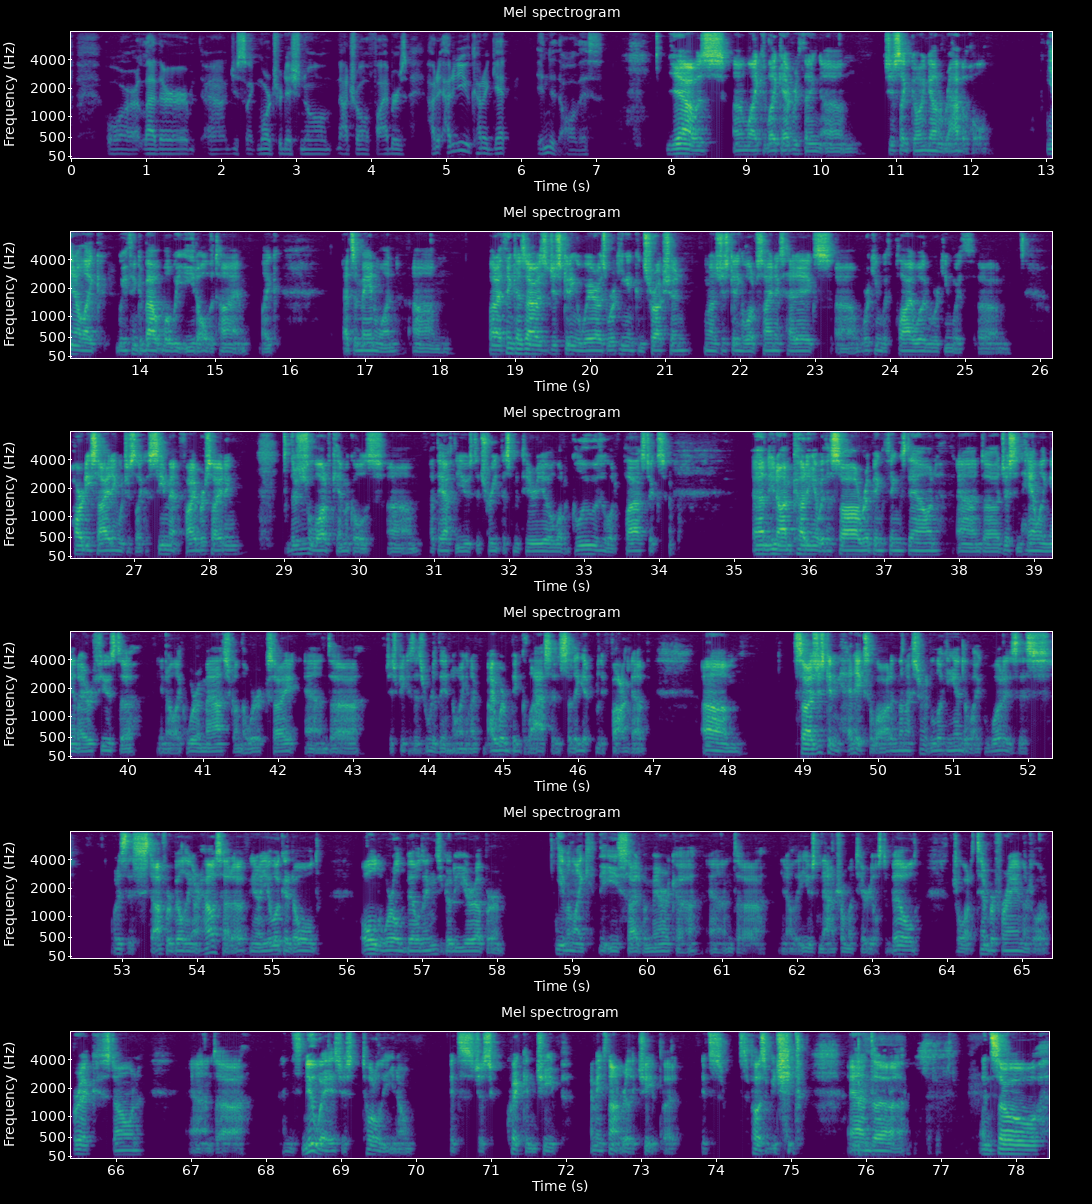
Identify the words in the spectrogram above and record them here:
or leather, uh, just like more traditional natural fibers. How did how did you kind of get into all this? Yeah, it was um, like like everything, um, just like going down a rabbit hole. You know, like we think about what we eat all the time. Like that's a main one. Um, but I think as I was just getting aware, I was working in construction when I was just getting a lot of sinus headaches, uh, working with plywood, working with um, Hardie siding, which is like a cement fiber siding. There's just a lot of chemicals um, that they have to use to treat this material, a lot of glues, a lot of plastics. And, you know, I'm cutting it with a saw, ripping things down, and uh, just inhaling it. I refuse to, you know, like wear a mask on the work site. And uh, just because it's really annoying. And I, I wear big glasses, so they get really fogged up. Um, so I was just getting headaches a lot, and then I started looking into like, what is this? What is this stuff we're building our house out of? You know, you look at old, old world buildings. You go to Europe or even like the east side of America, and uh, you know they use natural materials to build. There's a lot of timber frame. There's a lot of brick, stone, and uh, and this new way is just totally, you know, it's just quick and cheap. I mean, it's not really cheap, but it's supposed to be cheap, and uh, and so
